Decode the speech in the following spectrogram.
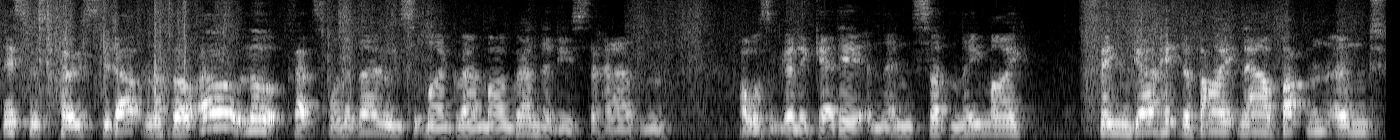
this was posted up and I thought, oh look, that's one of those that my grandma and granddad used to have and I wasn't going to get it and then suddenly my finger hit the buy it now button and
